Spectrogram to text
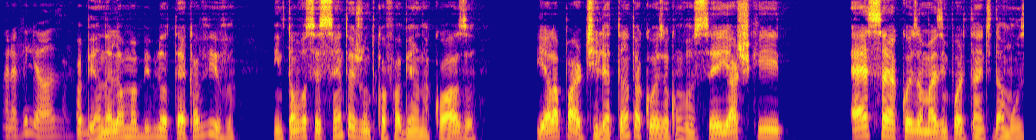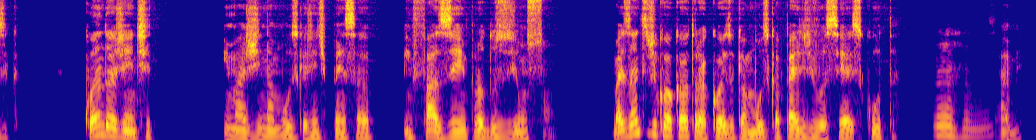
Maravilhosa. A Fabiana é uma biblioteca viva. Então você senta junto com a Fabiana Cosa e ela partilha tanta coisa com você e acho que essa é a coisa mais importante da música. Quando a gente imagina a música, a gente pensa em fazer, em produzir um som. Mas antes de qualquer outra coisa, o que a música pede de você é a escuta. Uhum. Sabe?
